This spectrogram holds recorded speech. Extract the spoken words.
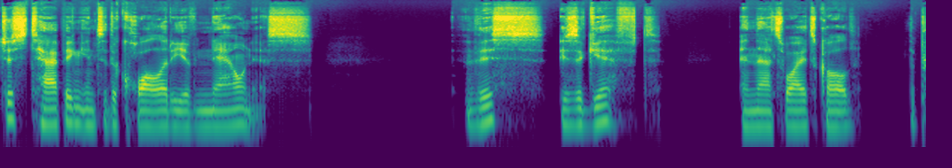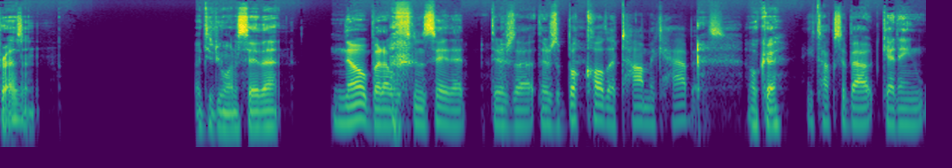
Just tapping into the quality of nowness. This is a gift, and that's why it's called the present. Did you want to say that? No, but I was going to say that there's a there's a book called Atomic Habits. Okay. He talks about getting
